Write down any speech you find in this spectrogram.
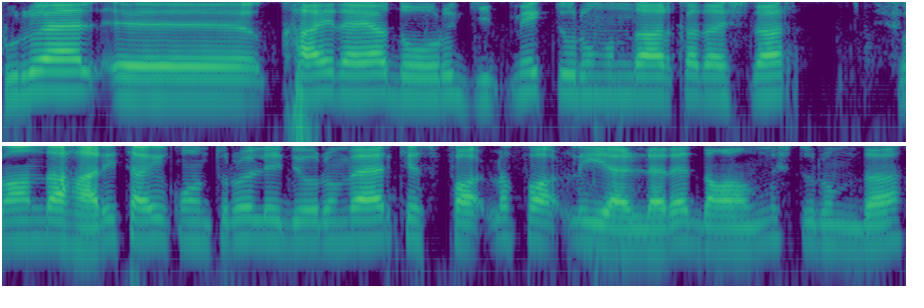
Cruel e, Kayra'ya doğru gitmek durumunda arkadaşlar. Şu anda haritayı kontrol ediyorum ve herkes farklı farklı yerlere dağılmış durumda.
